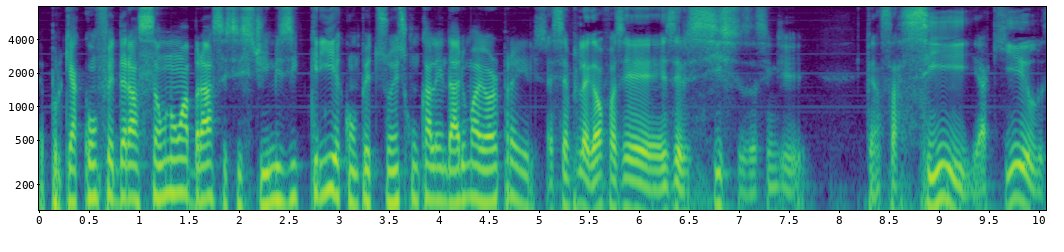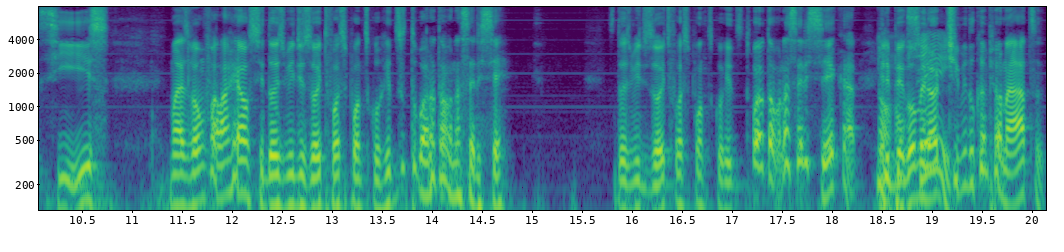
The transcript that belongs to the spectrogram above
é porque a confederação não abraça esses times e cria competições com um calendário maior para eles. É sempre legal fazer exercícios assim de pensar se aquilo, se isso. Mas vamos falar real, se 2018 fosse pontos corridos, o Tubarão tava na Série C. se 2018 fosse pontos corridos, o Tubarão tava na Série C, cara. Não, Ele não pegou o melhor sei. time do campeonato,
